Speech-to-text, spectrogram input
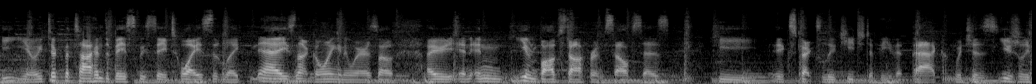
he, you know, he took the time to basically say twice that like, nah, he's not going anywhere. So I and, and even Bob Stauffer himself says he expects Lucic to be back, which is usually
